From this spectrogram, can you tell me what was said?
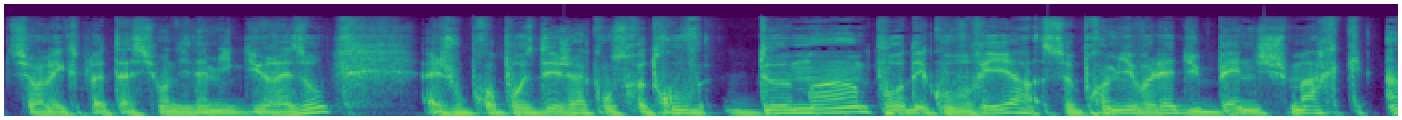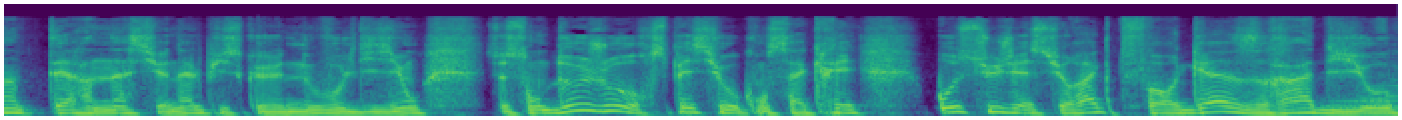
sur l'exploitation dynamique du réseau, je vous propose déjà qu'on se retrouve demain pour découvrir ce premier volet du benchmark international, puisque nous vous le disions, ce sont deux jours spéciaux consacrés au sujet sur Act for Gaz Radio.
